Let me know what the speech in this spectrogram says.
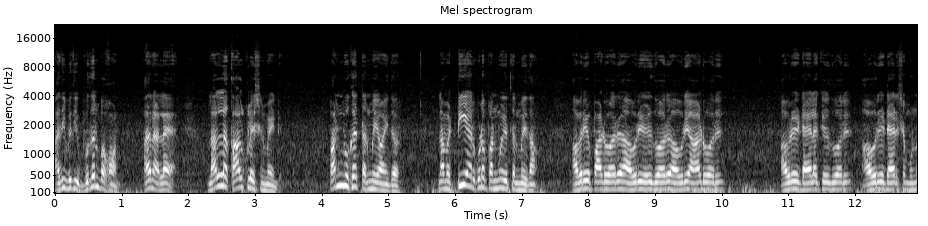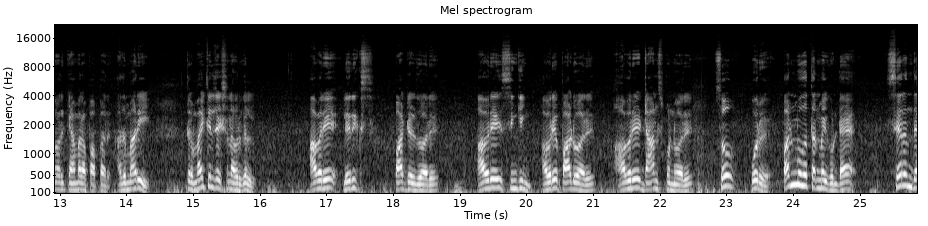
அதிபதி புதன் பகவான். அதனால் நல்ல கால்குலேஷன் மைண்ட் பன்முகத்தன்மை வாய்ந்தவர். நம்ம டிஆர் கூட பன்முகத்தன்மை தான். அவரே பாடுவார் அவரே எழுதுவார் அவரே ஆடுவார் அவரே டயலாக் எழுதுவார் அவரே டைரக்ஷன் முன்னோர் கேமரா பார்ப்பார். அது மாதிரி திரு மைக்கேல் ஜாக்சன் அவர்கள் அவரே லிரிக்ஸ் பாட்டு எழுதுவார் அவரே சிங்கிங் அவரே பாடுவார் அவரே டான்ஸ் பண்ணுவார். ஸோ ஒரு பன்முகத்தன்மை கொண்ட சிறந்த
